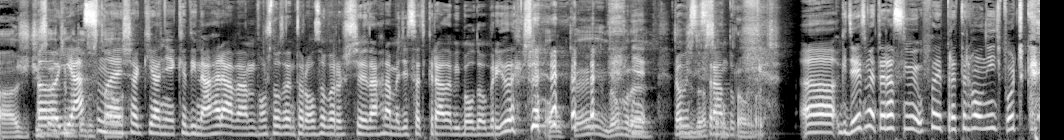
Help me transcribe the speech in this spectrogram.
A či sa uh, jasné, však ja niekedy nahrávam, možno tento rozhovor ešte nahráme 10 krát, aby bol dobrý. Takže... OK, dobre. Nie, robím si srandu. Uh, kde sme teraz si mi úplne pretrhol niť? Počkaj.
